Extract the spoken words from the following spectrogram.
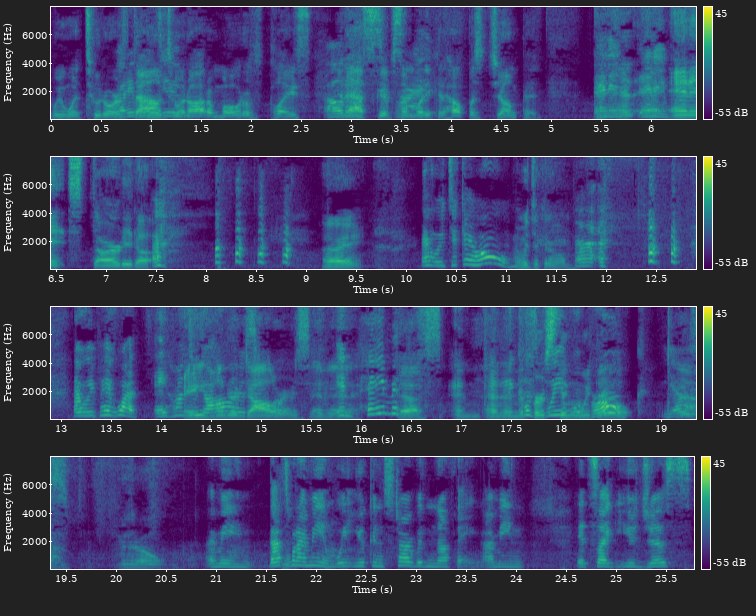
we went two doors down do? to an automotive place Oh, and asked if somebody right. could help us jump it. And And, it- and, and and, it- it started up. All right. And we took it home. And we took it home. Uh, and we paid what? eight hundred dollars. hundred dollars in and- payments. Yes, and and then the first we thing were we broke. did Yeah. is, you know, I mean, that's what I mean. We you can start with nothing. I mean, it's like you just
